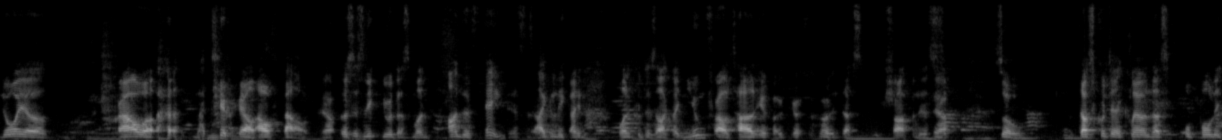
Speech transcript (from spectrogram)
neue graue Material aufbaut. Ja. Es ist nicht nur, dass man anders denkt, es ist eigentlich ein, man könnte sagen, ein Jungfrau-Teil ihrer Gehirn, das geschaffen ist. Ja. So, das könnte erklären, dass, obwohl ich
